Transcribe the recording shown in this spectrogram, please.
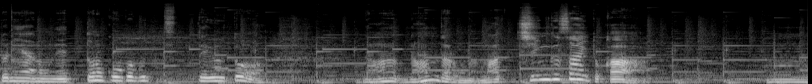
当にあのネットの広告っていうとなんだろうなマッチングサイトかうーん。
